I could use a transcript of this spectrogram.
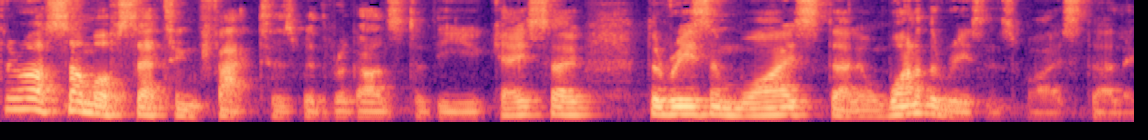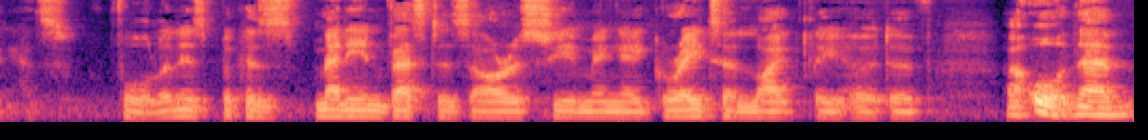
there are some offsetting factors with regards to the UK. So the reason why sterling, one of the reasons why sterling has fallen is because many investors are assuming a greater likelihood of, uh, or they're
